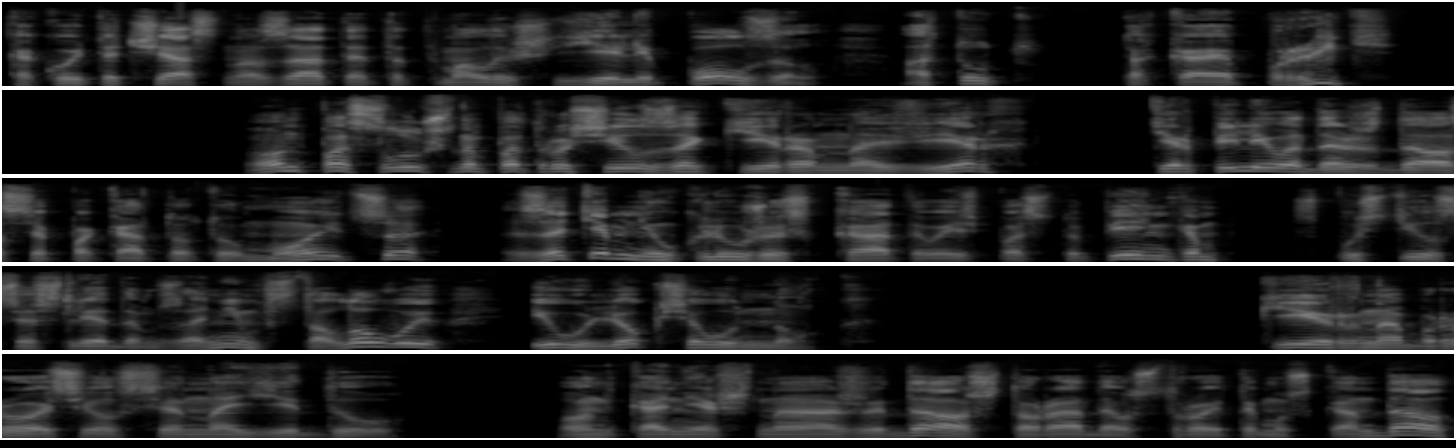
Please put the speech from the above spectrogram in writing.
Какой-то час назад этот малыш еле ползал, а тут такая прыть. Он послушно потрусил за Киром наверх, терпеливо дождался, пока тот умоется, затем, неуклюже скатываясь по ступенькам, спустился следом за ним в столовую и улегся у ног. Кир набросился на еду. Он, конечно, ожидал, что Рада устроит ему скандал,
